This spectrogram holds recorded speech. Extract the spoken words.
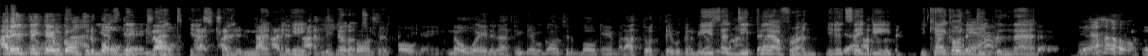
I didn't think they were No, going to the bowl Dick game. Trent. No, Yes, I, I did not. I Trent did not think they were out to going to the bowl game. No way did I think they were going to the bowl game. But I thought they were going to But be. you a said deep better. playoff run. You did Yeah, say deep. they- You can't go any they- deeper than that. Yeah. No. I thought they,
